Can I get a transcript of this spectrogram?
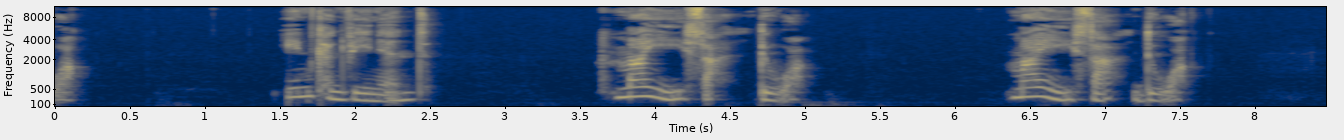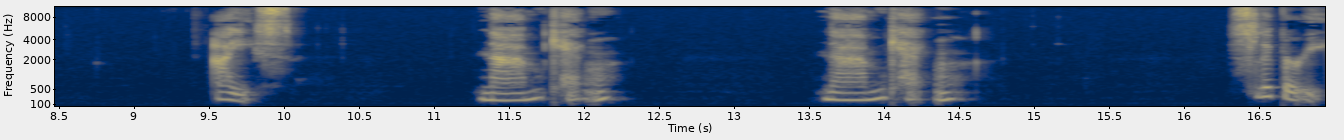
วก inconvenient ไม่สะดวก ไม่สะดวก ice น้ำแข็ง น้ำแข็ง slippery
